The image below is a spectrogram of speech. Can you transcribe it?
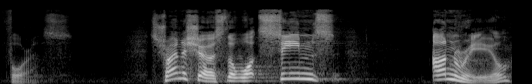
for us. It's trying to show us that what seems unreal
